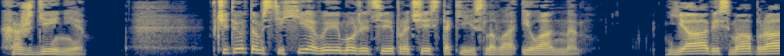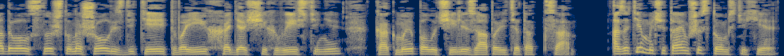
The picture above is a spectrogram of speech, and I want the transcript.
«хождение». В четвертом стихе вы можете прочесть такие слова Иоанна. «Я весьма обрадовался, что нашел из детей твоих, ходящих в истине, как мы получили заповедь от Отца». А затем мы читаем в шестом стихе.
